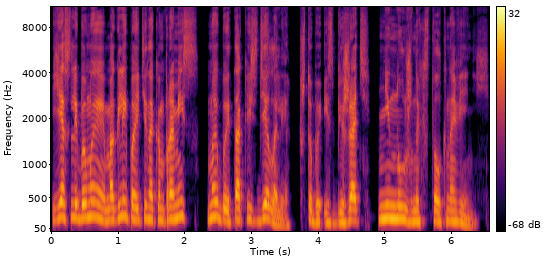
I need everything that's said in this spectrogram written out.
Если бы мы могли пойти на компромисс, мы бы так и сделали, чтобы избежать ненужных столкновений.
